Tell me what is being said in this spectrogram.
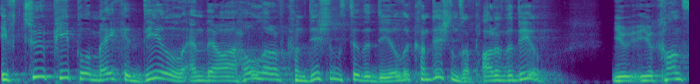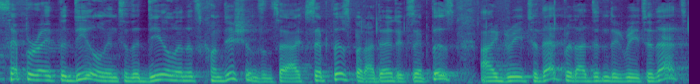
If two people make a deal and there are a whole lot of conditions to the deal, the conditions are part of the deal. You, you can't separate the deal into the deal and its conditions and say, I accept this, but I don't accept this. I agree to that, but I didn't agree to that.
